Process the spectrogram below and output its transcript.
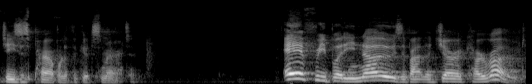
Jesus' parable of the Good Samaritan. Everybody knows about the Jericho Road,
